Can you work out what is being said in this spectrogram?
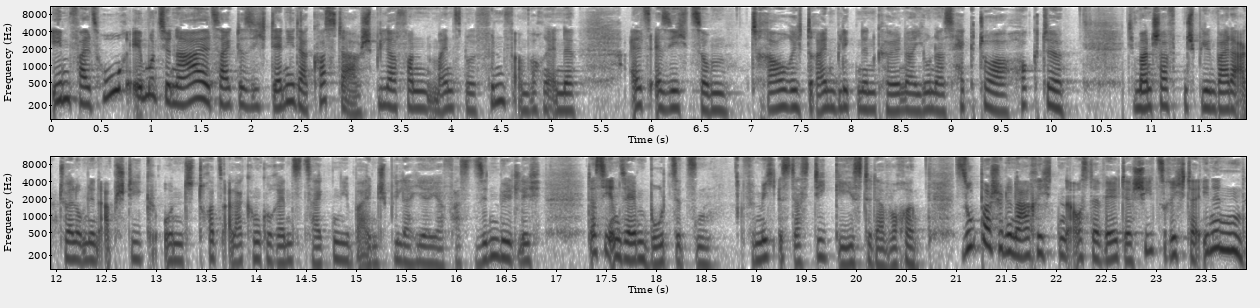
Ebenfalls hoch emotional zeigte sich Danny da Costa, Spieler von Mainz 05 am Wochenende, als er sich zum traurig dreinblickenden Kölner Jonas Hector hockte. Die Mannschaften spielen beide aktuell um den Abstieg und trotz aller Konkurrenz zeigten die beiden Spieler hier ja fast sinnbildlich, dass sie im selben Boot sitzen. Für mich ist das die Geste der Woche. Superschöne Nachrichten aus der Welt der SchiedsrichterInnen.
